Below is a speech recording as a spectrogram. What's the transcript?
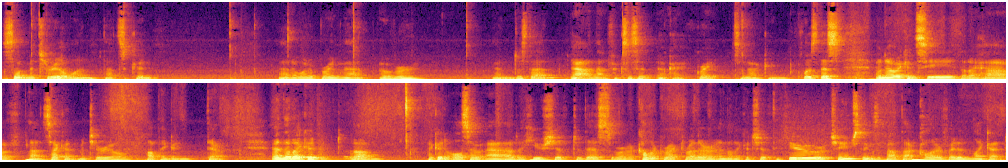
sub material one. That's good. And I want to bring that over. And does that? Yeah, and that fixes it. Okay, great. So now I can close this, and now I can see that I have that second material popping in there. And then I could um, I could also add a hue shift to this or a color correct rather, and then I could shift the hue or change things about that color if I didn't like it.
